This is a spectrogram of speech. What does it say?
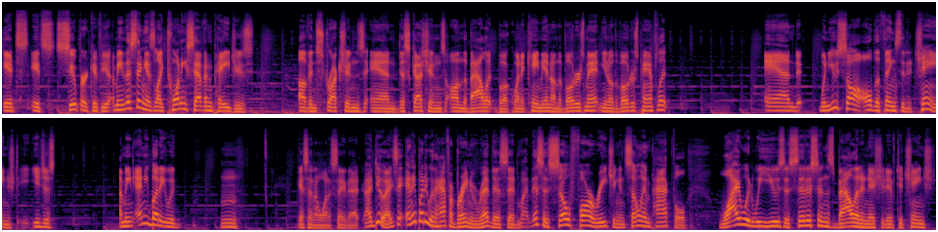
it's it's super confusing. I mean, this thing is like 27 pages of instructions and discussions on the ballot book when it came in on the voters man, you know, the voters pamphlet. And when you saw all the things that had changed, you just, I mean, anybody would, hmm, guess I don't want to say that. I do. I say anybody with half a brain who read this said, this is so far reaching and so impactful. Why would we use a citizens ballot initiative to change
